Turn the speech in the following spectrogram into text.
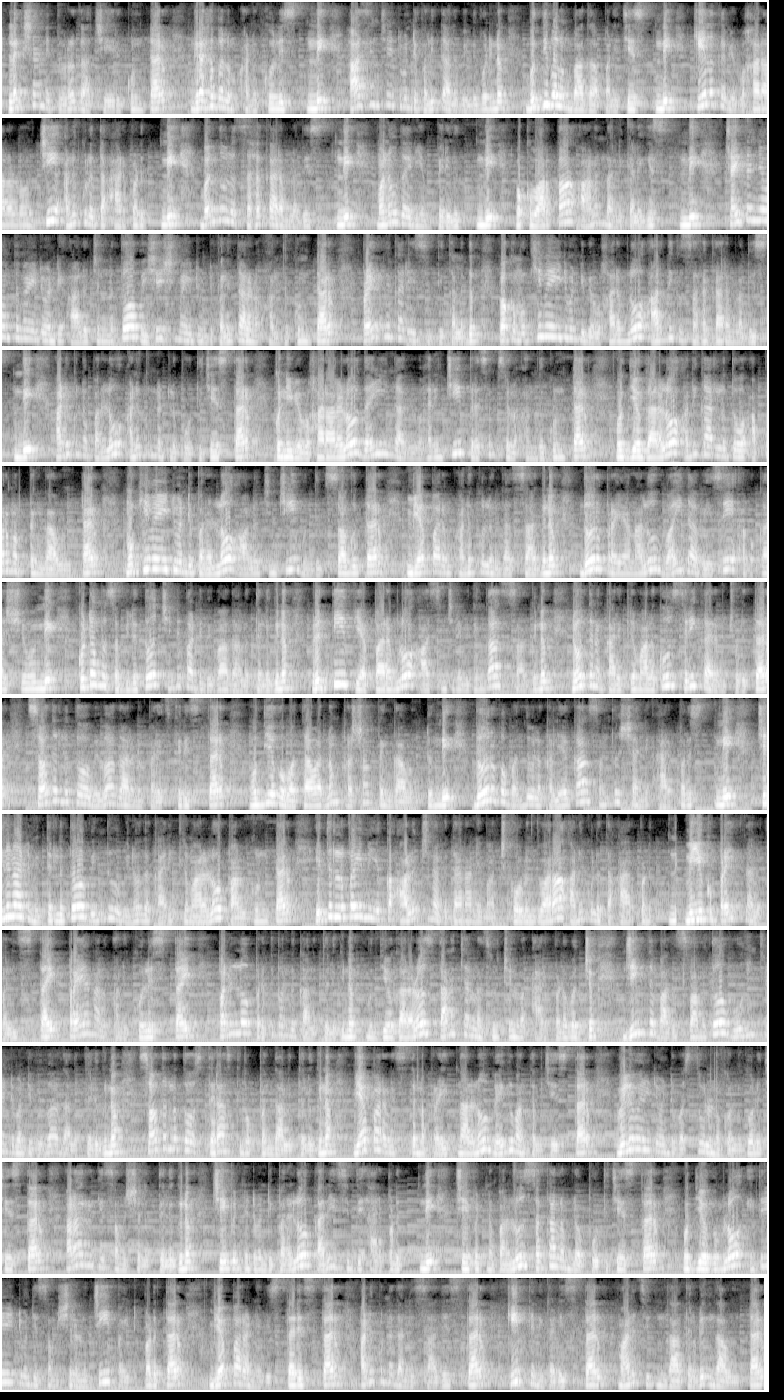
లక్ష్యాన్ని త్వరగా చేరుకుంటారు. గ్రహబలం అనుకూలిస్తుంది. ఆశించేటువంటి ఫలితాలు వెలువడిన బుద్ధిబలం బాగా పనిచేస్తుంది. కీలక వ్యవహారాలలోంచి అనుకూలత ఏర్పడుతుంది. బంధువుల సహకారం లభిస్తుంది. మనోధైర్యం పెరుగుతుంది. ఒక వార్త ఆనందాన్ని కలిగిస్తుంది. చైతన్యవంతమైనటువంటి ఆలోచనలతో విశేషమైనటువంటి ఫలితాలను అందుకుంటారు. ప్రయత్నకారి సిద్ధి కలదు. ఒక ముఖ్యమైనటువంటి వ్యవహారంలో ఆర్థిక సహకారం లభిస్తుంది. అనుకున్న పనులు అనుకున్నట్లు పూర్తి చేస్తారు. కొన్ని వ్యవహారాలలో ధైర్యంగా వ్యవహరించి ప్రశంసలు అందుకుంటారు. ఉద్యోగాలలో అధికారులతో అప్రమత్తంగా ఉంటారు. ముఖ్యమైనటువంటి పనుల్లో ఆలోచించి ముందుకు సాగుతారు. వ్యాపారం అనుకూలంగా సాగడం దూర ప్రయాణాలు వాయిదా వేసే అవకాశం ఉంది. కుటుంబ సభ్యులతో చిన్నపాటి వివాదాలు తొలగడం వృత్తి వ్యాపారంలో ఆశించిన విధంగా సాగడం నూతన కార్యక్రమాలకు శ్రీకారం చుడతారు. సోదరులతో వివాదాలను పరి పరిష్కరిస్తారు ఉద్యోగ వాతావరణం ప్రశాంతంగా ఉంటుంది. దూరపు బంధువుల కలయిక సంతోషాన్ని ఏర్పరుస్తుంది. చిన్ననాటి మిత్రులతో విందు వినోద కార్యక్రమాలలో పాల్గొంటారు. ఇతరులపై మీ యొక్క ఆలోచన విధానాన్ని మార్చుకోవడం ద్వారా అనుకూలత ఏర్పడుతుంది. మీ యొక్క ప్రయత్నాలు ఫలిస్తాయి ప్రయాణాలు అనుకూలిస్తాయి. పనిలో ప్రతిబంధకాలు తొలగిన ఉద్యోగాలలో స్థానచలన సూచనలు ఏర్పడవచ్చు. జీవిత భాగస్వామితో ఊహించినటువంటి వివాదాలు తొలగిన సోదరులతో స్థిరాస్తి ఒప్పందాలు తొలగిన వ్యాపార విస్తరణ ప్రయత్నాలను వేగవంతం చేస్తారు. విలువైనటువంటి వస్తువులను కొనుగోలు చేస్తారు. అనారోగ్య సమస్యలు తొలగిన చేపట్టినటువంటి పనిలో కార్యసిద్ధి ఏర్పడుతుంది. చేపట్టిన పనులు సకాలంలో పూర్తి చేస్తారు. ఉద్యోగంలో ఎదురైనటువంటి సమస్యల నుంచి బయటపడతారు. వ్యాపారాన్ని విస్తరిస్తారు. అనుకున్న దాన్ని సాధిస్తారు. కీర్తిని గడిస్తారు. మానసికంగా దృఢంగా ఉంటారు.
